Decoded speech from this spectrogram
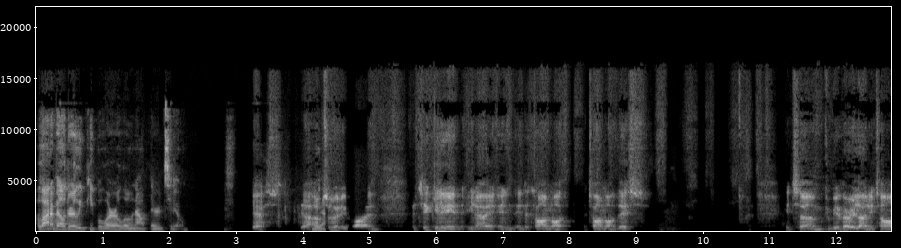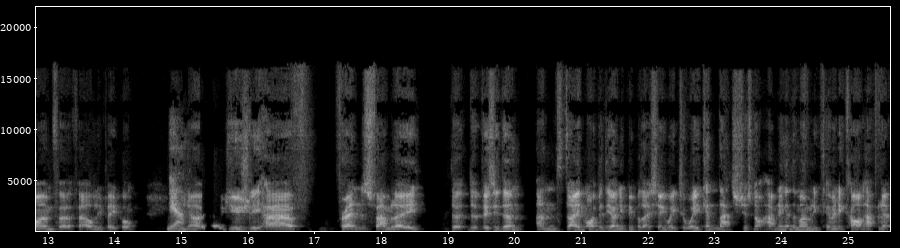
a lot of elderly people are alone out there too. Yes, yeah, absolutely yeah. right. And particularly in you know in in the time like a time like this, it's um can be a very lonely time for for elderly people. Yeah, you know, they usually have friends, family that that visit them, and they might be the only people they see week to week, and that's just not happening at the moment. I mean, it can't happen at.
